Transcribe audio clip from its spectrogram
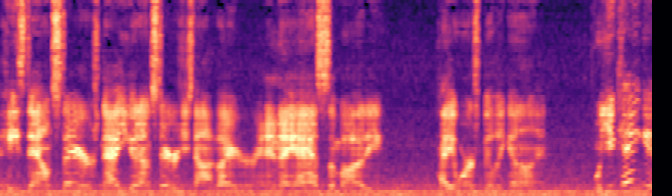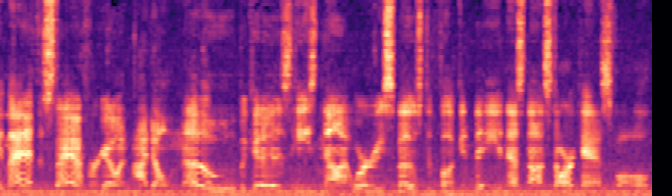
he's downstairs. Now you go downstairs, he's not there. And then they ask somebody, hey, where's Billy Gunn? Well, you can't get mad at the staff for going, I don't know, because he's not where he's supposed to fucking be. And that's not Starrcast's fault.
